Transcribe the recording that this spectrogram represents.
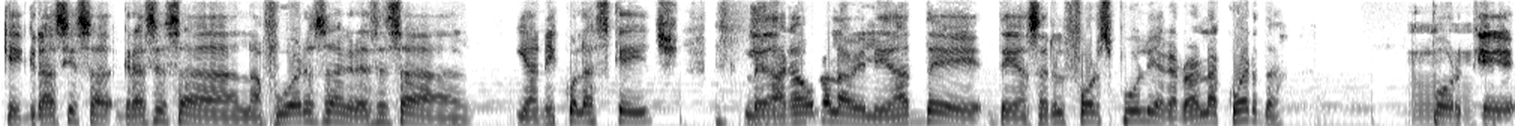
que gracias a, gracias a la fuerza, gracias a, y a Nicolas Cage, le dan a uno la habilidad de, hacer el force pull y agarrar la cuerda. Porque,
